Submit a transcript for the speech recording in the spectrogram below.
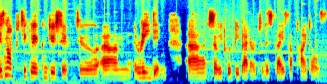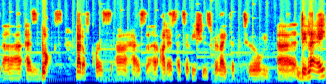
is not particularly conducive to um, reading. Uh, so it would be better to display subtitles uh, as blocks. That, of course, uh, has uh, other sets of issues related to uh, delay,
